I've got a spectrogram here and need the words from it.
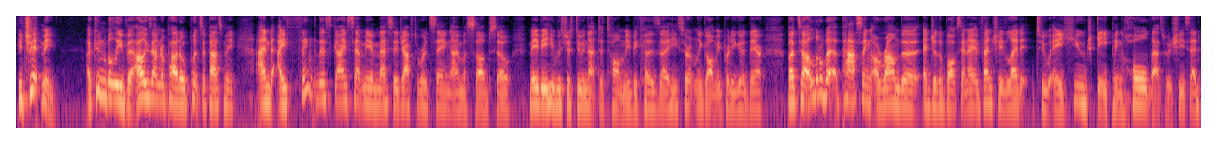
He chipped me. I couldn't believe it. Alexander Pato puts it past me, and I think this guy sent me a message afterwards saying I'm a sub, so maybe he was just doing that to taunt me because uh, he certainly got me pretty good there. But uh, a little bit of passing around the edge of the box, and it eventually led it to a huge gaping hole, that's what she said,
